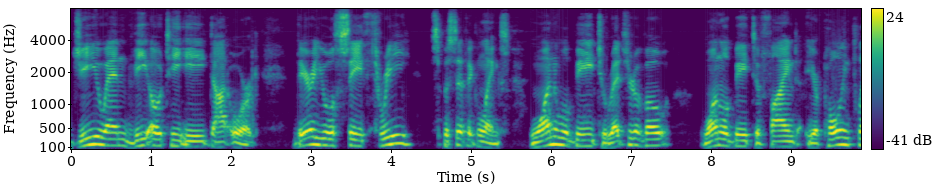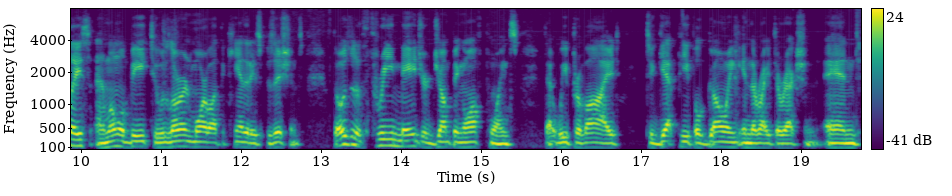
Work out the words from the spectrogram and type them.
G U N V O T E dot org. There you will see three specific links. One will be to register to vote. One will be to find your polling place, and one will be to learn more about the candidates' positions. Those are the three major jumping off points that we provide to get people going in the right direction. And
